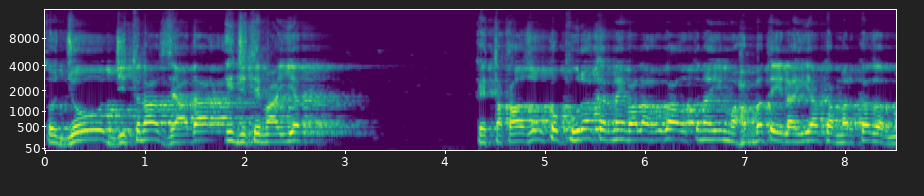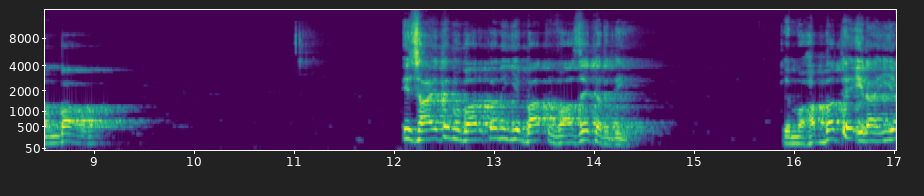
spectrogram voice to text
تو جو جتنا زیادہ اجتماعیت کہ تقاضوں کو پورا کرنے والا ہوگا، اتنا ہی محبت الہیہ کا مرکز اور منبع ہوگا۔ اس آیت مبارکہ نے یہ بات واضح کر دی کہ محبت الہیہ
